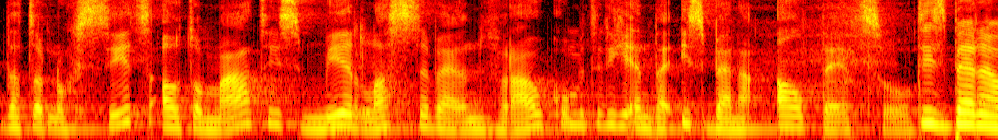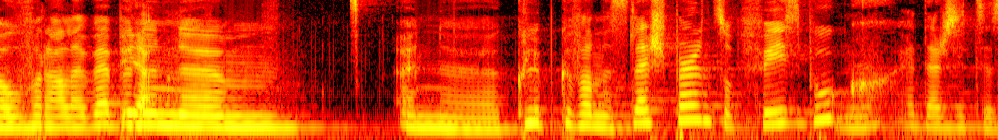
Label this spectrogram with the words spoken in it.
dat er nog steeds automatisch meer lasten bij een vrouw komen te liggen. En dat is bijna altijd zo. Het is bijna overal. We hebben ja. een, um, een uh, clubje van de Slash Parents op Facebook. Ja. Daar zitten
